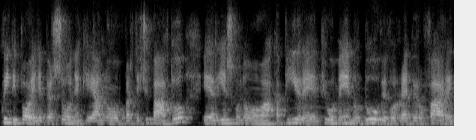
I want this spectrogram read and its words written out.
Quindi poi le persone che hanno partecipato e riescono a capire più o meno dove vorrebbero fare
